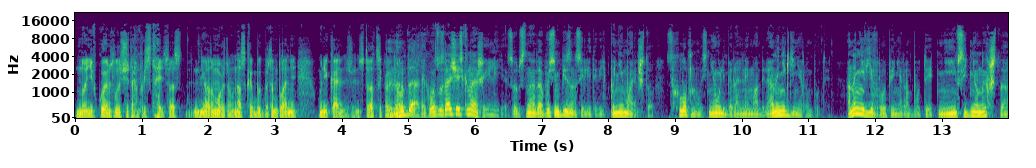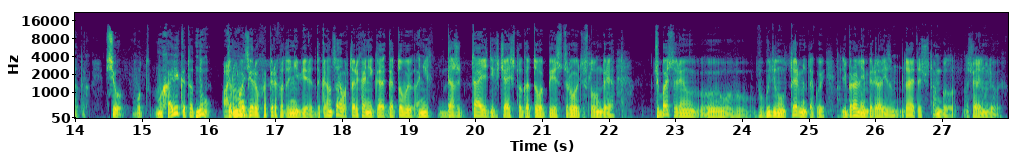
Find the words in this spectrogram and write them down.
но ни в коем случае там представить вас невозможно. У нас как бы в этом плане уникальная же ситуация. Когда... Ну да, так вот возвращаясь к нашей элите. Собственно, допустим, бизнес-элита ведь понимает, что схлопнулась неолиберальная модель, она нигде не работает. Она ни в Европе не работает, ни в Соединенных Штатах. Все, вот маховик этот ну, они, во-первых, во-первых, в это не верят до конца. Во-вторых, они готовы, они даже та из них часть, кто готова перестроить, условно говоря, Чубайс все время выдвинул термин такой либеральный империализм. Да, это еще там было в начале нулевых.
